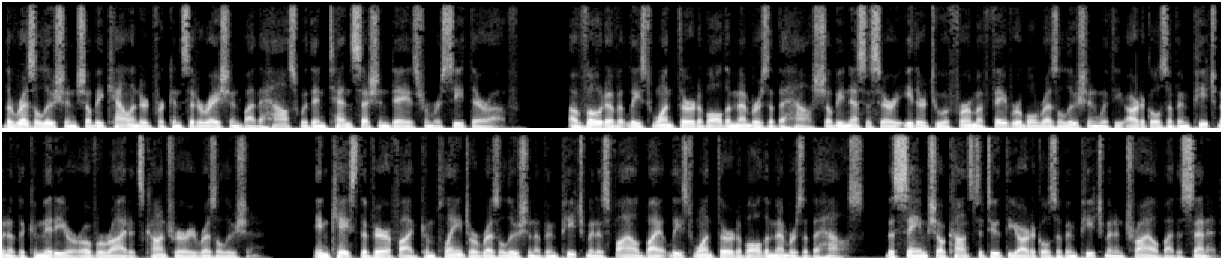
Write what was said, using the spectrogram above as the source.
The resolution shall be calendared for consideration by the House within 10 session days from receipt thereof. A vote of at least one third of all the members of the House shall be necessary either to affirm a favorable resolution with the articles of impeachment of the committee or override its contrary resolution. In case the verified complaint or resolution of impeachment is filed by at least one third of all the members of the House, the same shall constitute the articles of impeachment and trial by the Senate,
